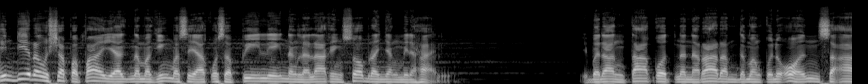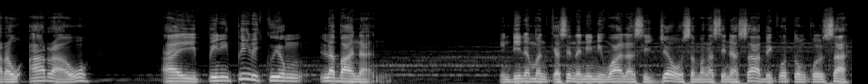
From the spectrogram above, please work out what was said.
Hindi raw siya papayag na maging masaya ako sa piling ng lalaking sobra niyang minahal. Iba na ang takot na nararamdaman ko noon sa araw-araw ay pinipilit ko yung labanan. Hindi naman kasi naniniwala si Joe sa mga sinasabi ko tungkol sa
